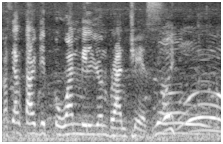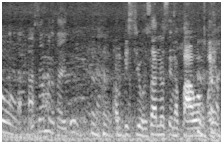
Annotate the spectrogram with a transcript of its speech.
Kasi ang target ko, 1 million branches. Oh! Kasama na tayo dun. Ang bisyosa, no? Sinapawan pa yung,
